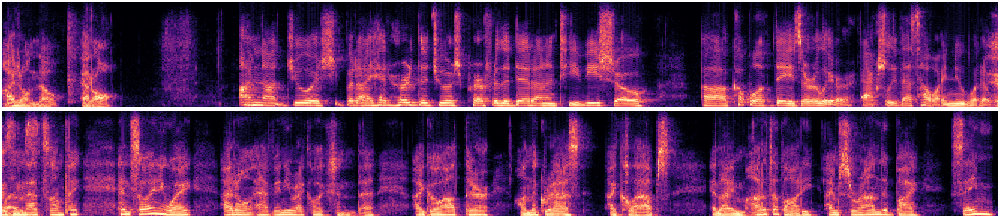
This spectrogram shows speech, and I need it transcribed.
I don't know at all. I'm not Jewish, but I had heard the Jewish prayer for the dead on a TV show a couple of days earlier. Actually, that's how I knew what it was. Isn't that something? And so, anyway, I don't have any recollection that. I go out there on the grass, I collapse, and I'm out of the body. I'm surrounded by same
